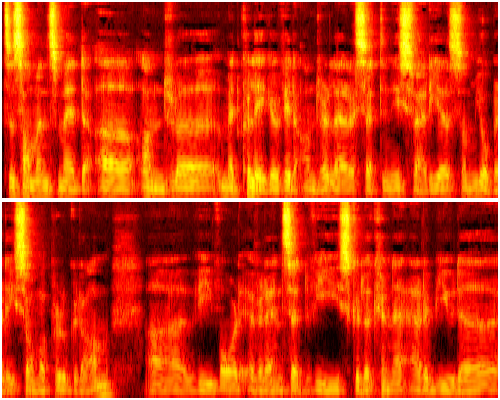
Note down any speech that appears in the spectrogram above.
tillsammans med uh, andra, med kollegor vid andra lärosäten i Sverige som jobbar i samma program. Uh, vi var överens att vi skulle kunna erbjuda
